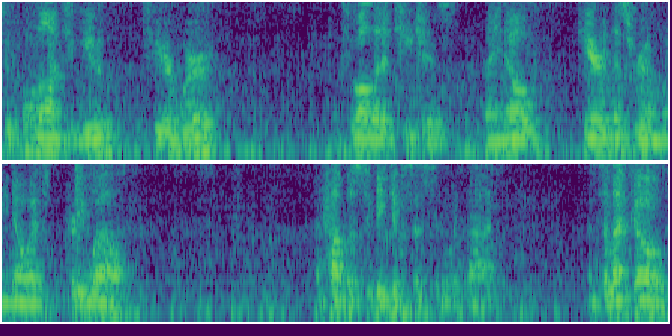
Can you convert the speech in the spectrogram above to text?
to hold on to you, to your word, to all that it teaches. I know here in this room we know it pretty well. And help us to be consistent with that and to let go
